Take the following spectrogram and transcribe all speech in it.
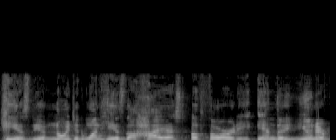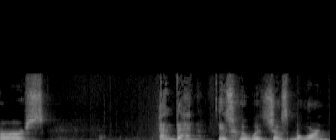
He is the anointed one. He is the highest authority in the universe. And that is who was just born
